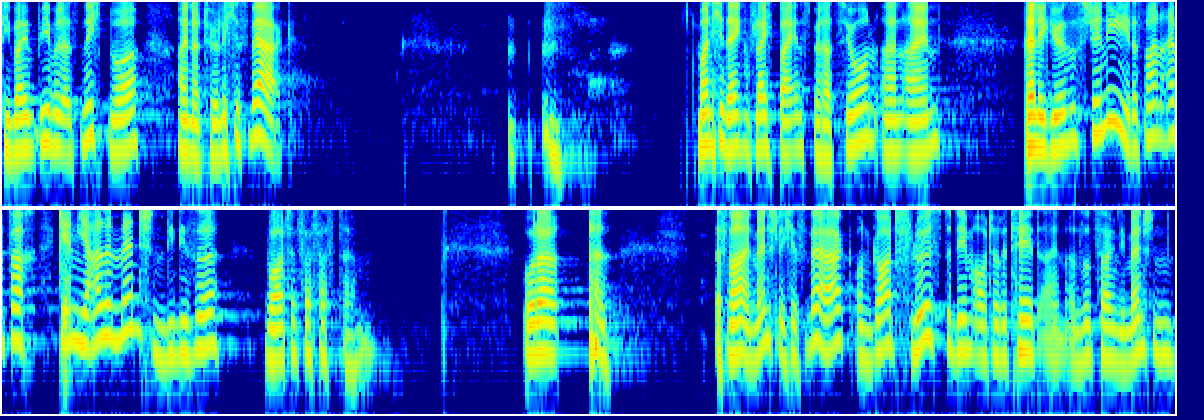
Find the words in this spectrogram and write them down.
die Bibel ist nicht nur ein natürliches Werk. Manche denken vielleicht bei Inspiration an ein religiöses Genie. Das waren einfach geniale Menschen, die diese Worte verfasst haben. Oder es war ein menschliches Werk und Gott flößte dem Autorität ein. Also sozusagen die Menschen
